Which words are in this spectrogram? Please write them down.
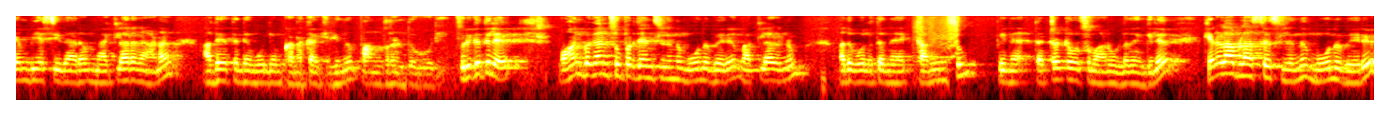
എം ബി എസ് സി താരം മാക്ലാരൻ ആണ് അദ്ദേഹത്തിന്റെ മൂല്യം കണക്കാക്കിയിരിക്കുന്നത് പന്ത്രണ്ട് കോടി. ചുരുക്കത്തിൽ മോഹൻ ബഗാൻ സൂപ്പർ ജയൻസിൽ നിന്ന് മൂന്ന് പേര് മക്ലറിനും അതുപോലെ തന്നെ കമിൻസും പിന്നെ ടെട്രറ്റോസുമാണ് ഉള്ളതെങ്കിൽ കേരള ബ്ലാസ്റ്റേഴ്സിൽ നിന്ന് മൂന്ന് പേര്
